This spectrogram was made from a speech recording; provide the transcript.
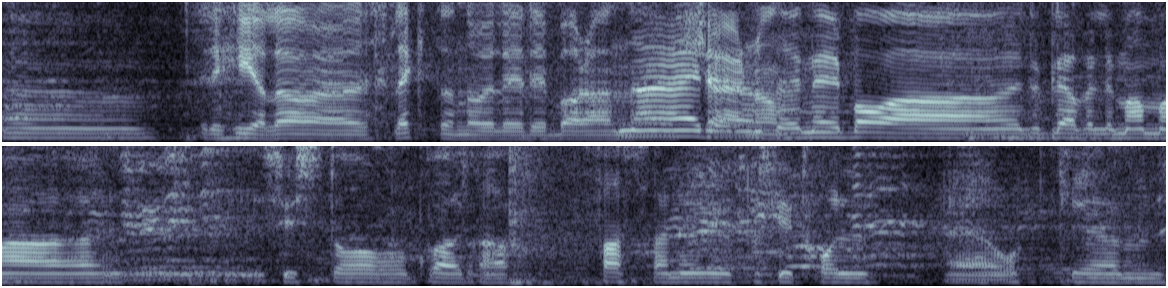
Eh, Är det hela eh, släkten då eller är det bara en eh, nej, det är det inte. Nej, bara, det blir väl mamma, eh, syster och bröder. Farsan är på sitt håll. Eh, och ehm,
